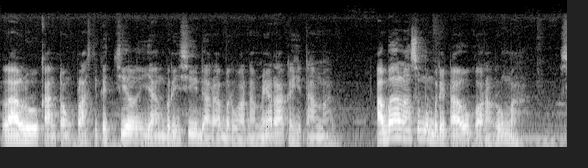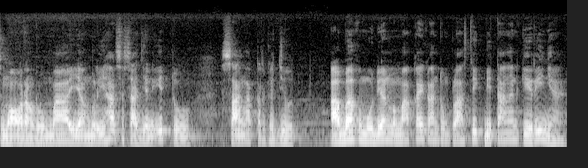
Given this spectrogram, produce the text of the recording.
lalu kantong plastik kecil yang berisi darah berwarna merah kehitaman. Abah langsung memberitahu ke orang rumah. Semua orang rumah yang melihat sesajen itu sangat terkejut. Abah kemudian memakai kantung plastik di tangan kirinya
